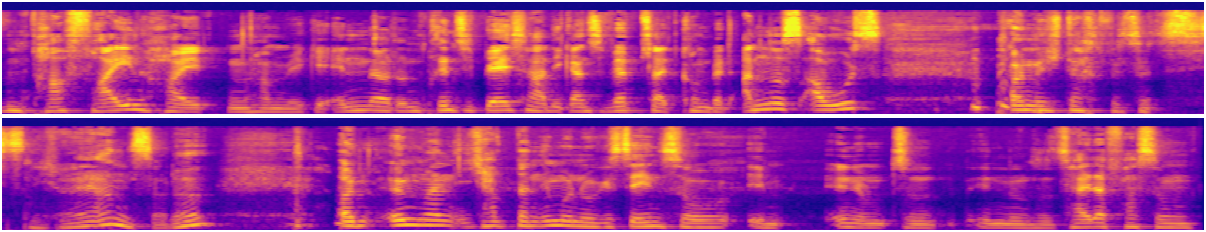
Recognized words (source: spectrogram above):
ein paar Feinheiten haben wir geändert und prinzipiell sah die ganze Website komplett anders aus. Und ich dachte, das ist jetzt nicht euer Ernst, oder? Und irgendwann, ich habe dann immer nur gesehen, so im, in, in unserer Zeiterfassung,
